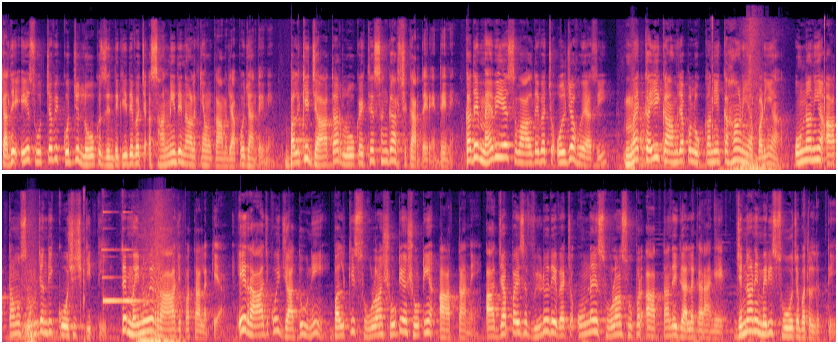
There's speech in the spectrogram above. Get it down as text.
ਕਦੇ ਇਹ ਸੋਚਿਆ ਵੀ ਕੁਝ ਲੋਕ ਜ਼ਿੰਦਗੀ ਦੇ ਵਿੱਚ ਆਸਾਨੀ ਦੇ ਨਾਲ ਕਿਉਂ ਕਾਮਯਾਬ ਹੋ ਜਾਂਦੇ ਨੇ, ਬਲਕਿ ਜ਼ਿਆਦਾਤਰ ਲੋਕ ਇੱਥੇ ਸੰਘਰਸ਼ ਕਰਦੇ ਰਹਿੰਦੇ ਨੇ। ਕਦੇ ਮੈਂ ਵੀ ਇਹ ਸਵਾਲ ਦੇ ਵਿੱਚ ਉਲਝਿਆ ਹੋਇਆ ਸੀ। ਮੈਂ ਕਈ ਕਾਮਯਾਬ ਲੋਕਾਂ ਦੀਆਂ ਕਹਾਣੀਆਂ ਪੜ੍ਹੀਆਂ, ਉਹਨਾਂ ਦੀਆਂ ਆਦਤਾਂ ਨੂੰ ਸਮਝਣ ਦੀ ਕੋਸ਼ਿਸ਼ ਕੀਤੀ। ਤੇ ਮੈਨੂੰ ਇਹ ਰਾਜ ਪਤਾ ਲੱਗਿਆ। ਇਹ ਰਾਜ ਕੋਈ ਜਾਦੂ ਨਹੀਂ, ਬਲਕਿ 16 ਛੋਟੀਆਂ-ਛੋਟੀਆਂ ਆਦਤਾਂ ਨੇ। ਅੱਜ ਆਪਾਂ ਇਸ ਵੀਡੀਓ ਦੇ ਵਿੱਚ ਉਹਨਾਂ ਹੀ 16 ਸੁਪਰ ਆਦਤਾਂ ਦੀ ਗੱਲ ਕਰਾਂਗੇ, ਜਿਨ੍ਹਾਂ ਨੇ ਮੇਰੀ ਸੋਚ ਬਦਲ ਦਿੱਤੀ।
